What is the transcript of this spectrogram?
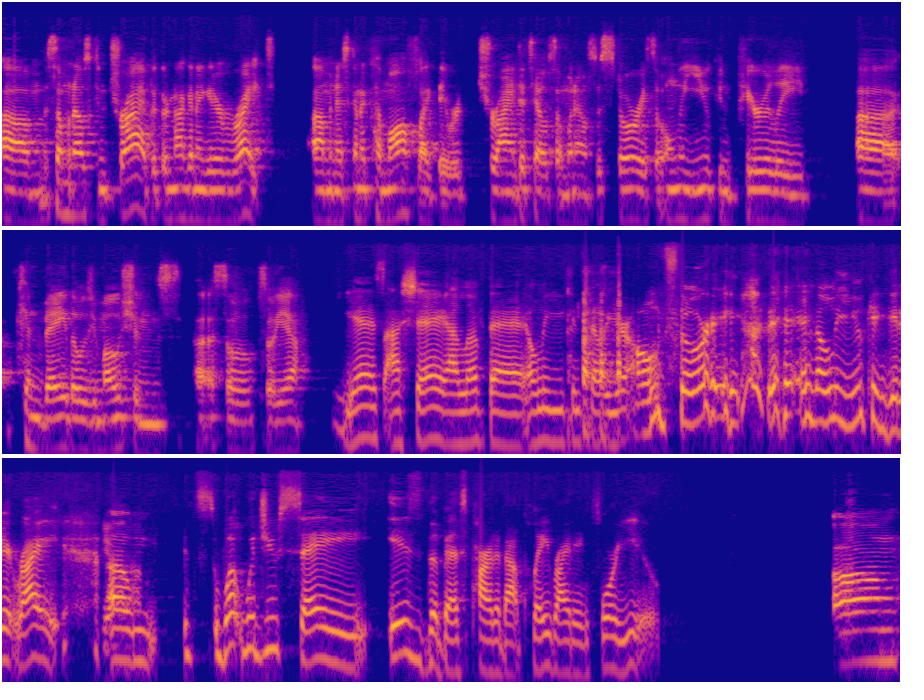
Um, someone else can try, but they're not going to get it right. Um, and it's going to come off like they were trying to tell someone else's story. So only you can purely uh, convey those emotions. Uh, so, so yeah. Yes, Ashe. I love that. Only you can tell your own story and only you can get it right. Yeah. Um, it's, what would you say is the best part about playwriting for you? Um,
